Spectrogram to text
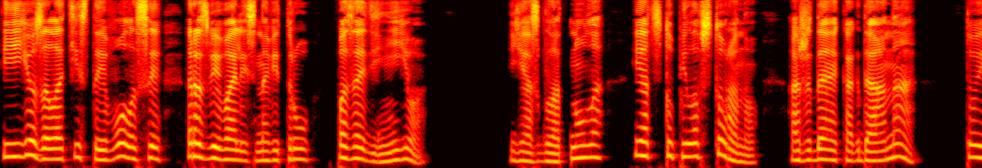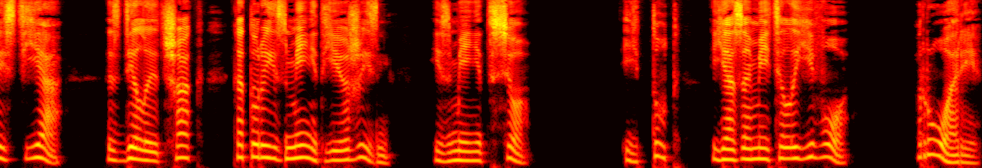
и ее золотистые волосы развивались на ветру позади нее. Я сглотнула и отступила в сторону, ожидая, когда она, то есть я, сделает шаг, который изменит ее жизнь, изменит все. И тут я заметила его, Руари.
